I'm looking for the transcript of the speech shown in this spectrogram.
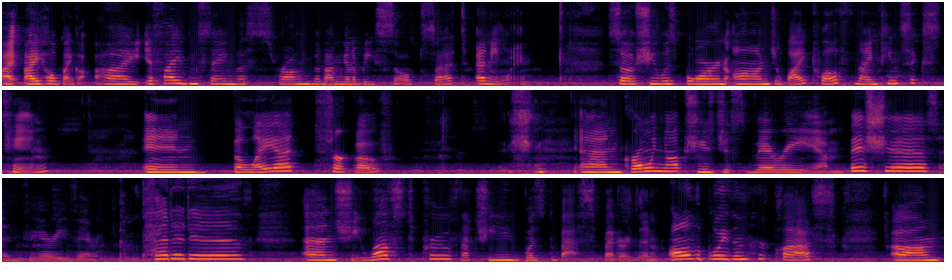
I, I hope I got I if I'm saying this wrong then I'm gonna be so upset. Anyway. So she was born on July 12th, 1916 in Belaya Tserkov. And growing up, she's just very ambitious and very, very competitive. And she loves to prove that she was the best, better than all the boys in her class. Um,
